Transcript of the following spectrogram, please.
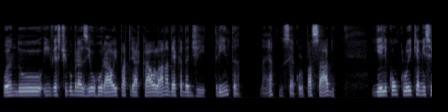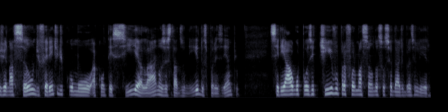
quando investiga o Brasil rural e patriarcal lá na década de 30 né, do século passado. E ele conclui que a miscigenação, diferente de como acontecia lá nos Estados Unidos, por exemplo, seria algo positivo para a formação da sociedade brasileira.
